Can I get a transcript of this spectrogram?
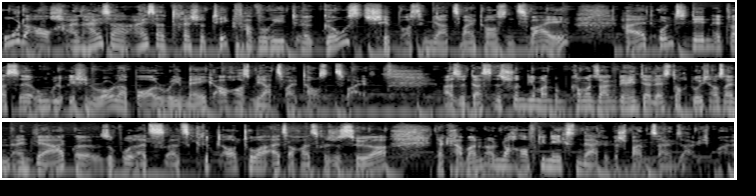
oder auch ein heißer, heißer Trashothek-Favorit äh, Ghost Ship aus dem Jahr 2002 halt und den etwas äh, unglücklichen Rollerball Remake auch aus dem Jahr 2002. Also das ist schon jemand, kann man sagen, der hinterlässt doch durchaus ein, ein Werk, äh, sowohl als, als Skriptautor als auch als Regisseur. Da kann man noch auf die nächsten Werke gespannt sein, sage ich mal.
